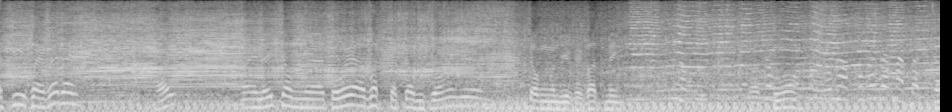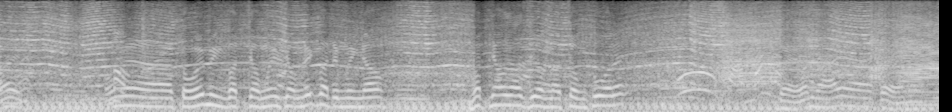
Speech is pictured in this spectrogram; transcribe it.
Nhờ chị khỏe phết đây. Đấy. Này lấy chồng ờ, tối ờ, vật cả chồng xuống ấy chứ. Chồng còn gì phải vật mình. Vật đúng không? đấy không là tối mình vật chồng hay chồng đích vật được mình đâu. Vật nhau ra giường là chồng thua đấy. Khỏe con gái ờ, khỏe mà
